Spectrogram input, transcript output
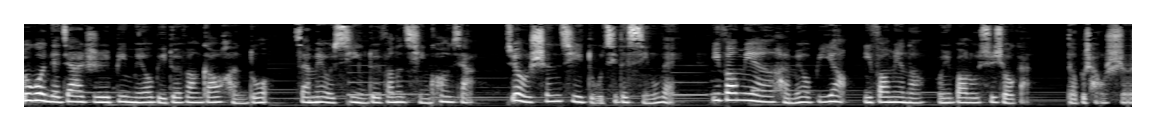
如果你的价值并没有比对方高很多，在没有吸引对方的情况下就有生气赌气的行为，一方面很没有必要，一方面呢容易暴露需求感，得不偿失。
